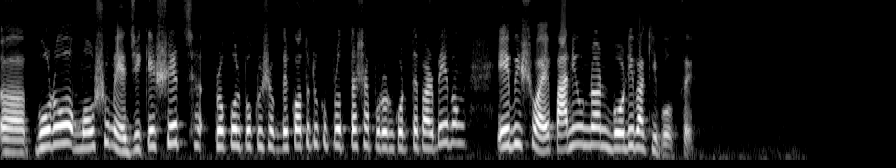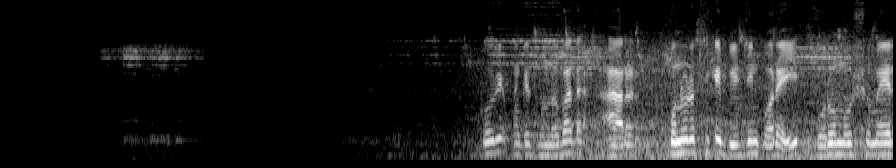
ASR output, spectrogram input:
আহ, বড় মৌসুমে জিকে সেচ প্রকল্প কৃষকদের কতটুকু প্রত্যাশা পূরণ করতে পারবে এবং এ বিষয়ে পানি উন্নয়ন বোর্ডই বা কি বলছে? আপনাকে ধন্যবাদ। আর পনেরো থেকে বিশ দিন পরেই বড় মৌসুমের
